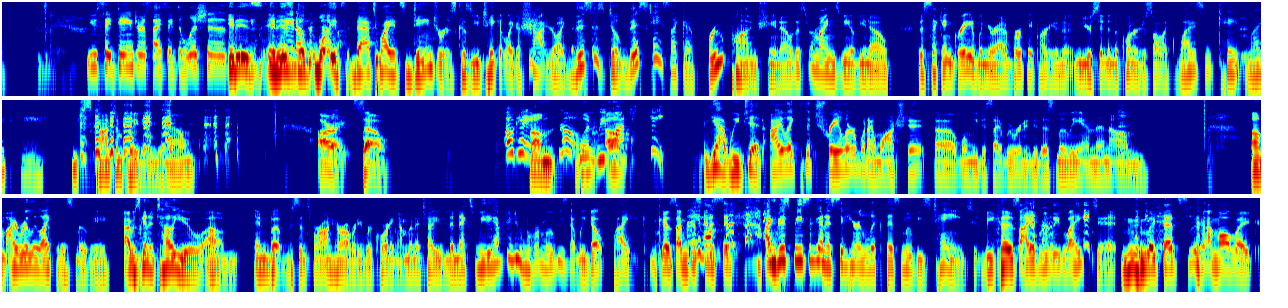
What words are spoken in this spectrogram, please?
You say dangerous, I say delicious. it is. It is. Del- well, it's that's why it's dangerous because you take it like a shot. You're like, this is del- this tastes like a fruit punch. You know, this reminds me of you know the second grade when you're at a birthday party and you're sitting in the corner just all like, why doesn't Kate like me? Just contemplating, you know. All right, so okay. um, so when, we um, watched Kate. yeah we did i liked the trailer when i watched it uh when we decided we were going to do this movie and then um um i really liked this movie. I was going to tell you um and but since we're on here already recording i'm going to tell you the next we have to do more movies that we don't like because i'm just going to sit i'm just basically going to sit here and lick this movie's taint because i really liked it. Like that's i'm all like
